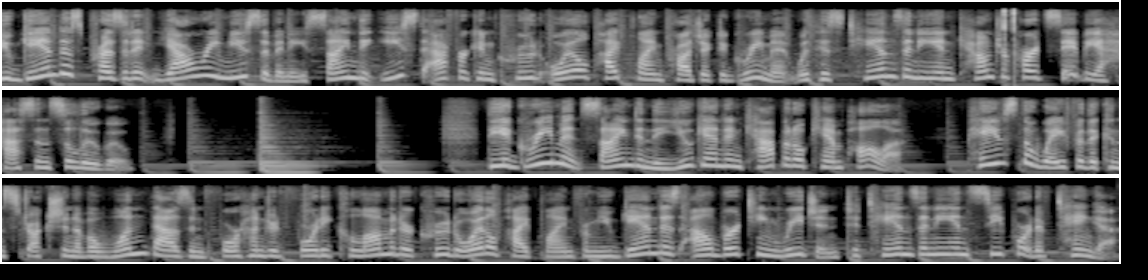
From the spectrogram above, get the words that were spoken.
Uganda's President Yoweri Museveni signed the East African Crude Oil Pipeline Project agreement with his Tanzanian counterpart Samia Hassan Suluhu. The agreement signed in the Ugandan capital Kampala paves the way for the construction of a 1,440-kilometer crude oil pipeline from Uganda's Albertine region to Tanzanian seaport of Tanga.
